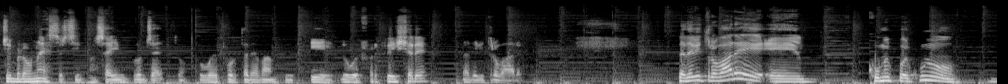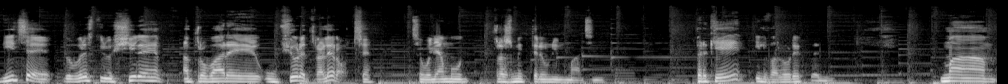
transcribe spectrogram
sembra non esserci, ma sei un progetto, lo vuoi portare avanti e lo vuoi far crescere, la devi trovare. La devi trovare e come qualcuno dice, dovresti riuscire a trovare un fiore tra le rocce, se vogliamo trasmettere un'immagine. Perché il valore è quello. Ma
